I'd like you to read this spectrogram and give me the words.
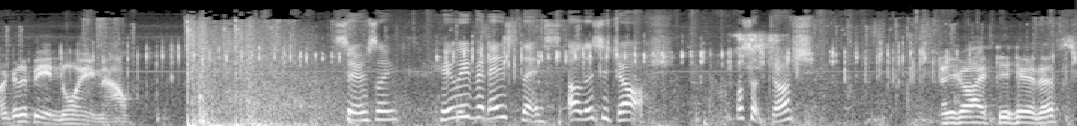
I'm gonna be annoying now. Seriously? Who even is this? Oh, this is Josh. What's up, Josh? Hey guys, do you hear this?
